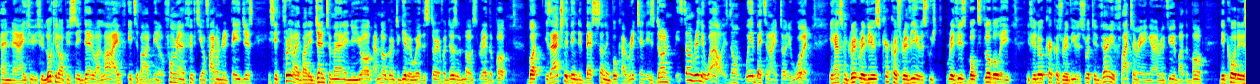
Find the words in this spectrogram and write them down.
And uh, if you if you look it up, you see Dead or Alive. It's about you know 450 or 500 pages. It's a thriller about a gentleman in New York. I'm not going to give away the story for those who have not read the book, but it's actually been the best-selling book I've written. It's done it's done really well. It's done way better than I thought it would. It has some great reviews. Kirkus Reviews, which reviews books globally. If you know Kirkus Reviews, wrote a very flattering uh, review about the book. They called it,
